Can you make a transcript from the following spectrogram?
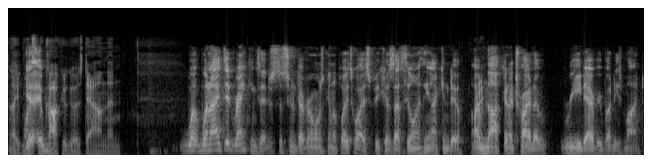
Like once Yeah, it- Lukaku goes down, then when, when I did rankings, I just assumed everyone was going to play twice because that's the only thing I can do. Right. I'm not going to try to read everybody's mind.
